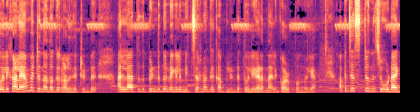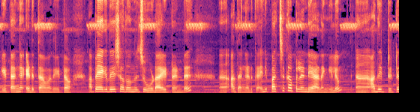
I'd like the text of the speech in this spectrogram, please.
തൊലി കളയാൻ പറ്റുന്നതൊക്കെ കളഞ്ഞിട്ടുണ്ട്. അല്ലാത്തത് പിണ്ടുന്നുണ്ടെങ്കിൽ മിച്ചറിനൊക്കെ കപ്പലിന്റെ തൊലി കിടന്നാലും കുഴപ്പമൊന്നുമില്ല. അപ്പോൾ ജസ്റ്റ് ഒന്ന് ചൂടാക്കിയിട്ട് അങ്ങ് എടുത്താൽ മതി കേട്ടോ. അപ്പോൾ ഏകദേശം അതൊന്ന് ചൂടായിട്ടുണ്ട്. അതങ്ങ് എടുക്കുക. ഇനി പച്ചക്കപ്പലണ്ടി ആണെങ്കിലും അതിട്ടിട്ട്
